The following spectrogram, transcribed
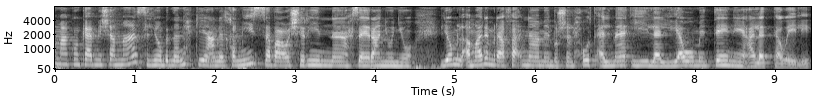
معكم كارمي شماس. اليوم بدنا نحكي عن الخميس 27 حزيران يونيو. اليوم القمر مرافقنا من برج الحوت المائي لليوم الثاني على التوالي.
